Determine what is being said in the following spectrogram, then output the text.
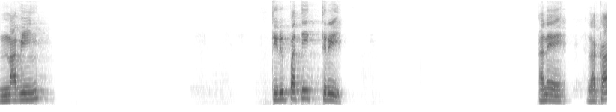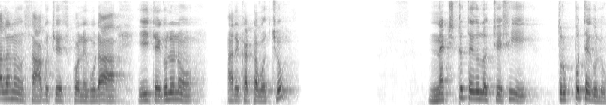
నవీన్ తిరుపతి త్రీ అనే రకాలను సాగు చేసుకొని కూడా ఈ తెగులును అరికట్టవచ్చు. నెక్స్ట్ తెగులు వచ్చేసి తృప్పు తెగులు.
